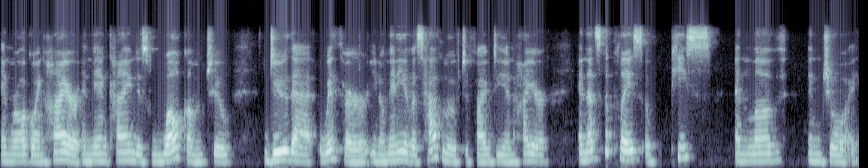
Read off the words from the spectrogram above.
and we're all going higher and mankind is welcome to do that with her you know many of us have moved to 5d and higher and that's the place of peace and love and joy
